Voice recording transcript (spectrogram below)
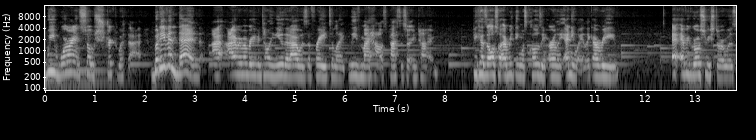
we weren't so strict with that. But even then, I, I remember even telling you that I was afraid to like leave my house past a certain time. Because also everything was closing early anyway. Like every every grocery store was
